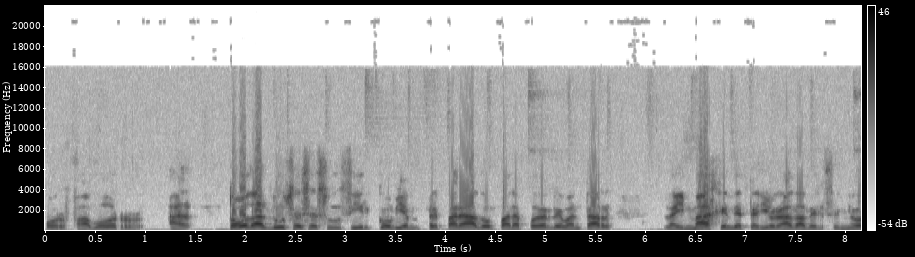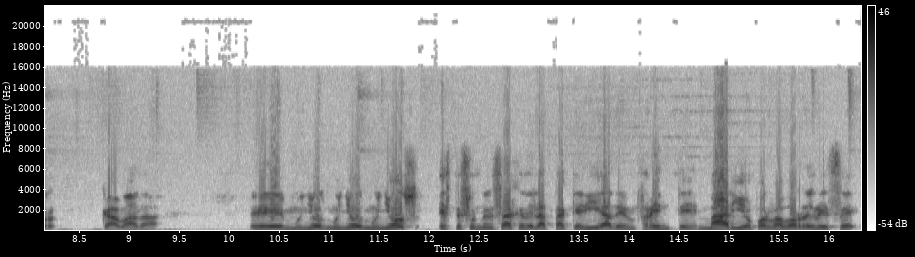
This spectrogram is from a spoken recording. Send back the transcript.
por favor, a todas luces es un circo bien preparado para poder levantar la imagen deteriorada del señor Cavada. Eh, Muñoz, Muñoz, Muñoz. Este es un mensaje de la taquería de enfrente. Mario, por favor, regrese,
